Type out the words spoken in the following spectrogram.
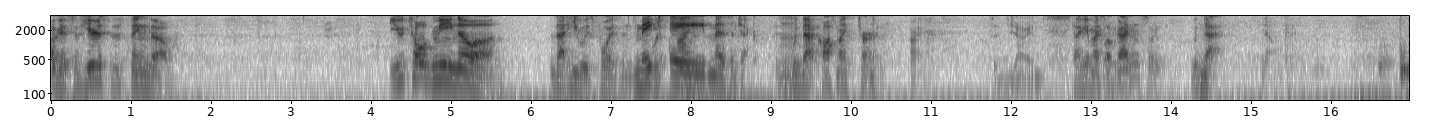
Okay, so here's the thing though. You told me Noah that he was poisoned. Make Would a medicine check. I- is- would that cost my turn? All right. It's a giant. s- Can I give myself guidance, or would that? No. Okay.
